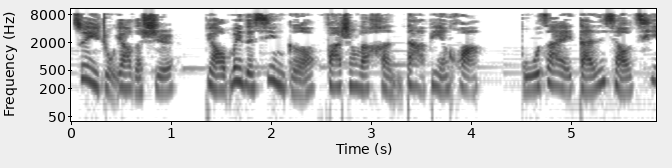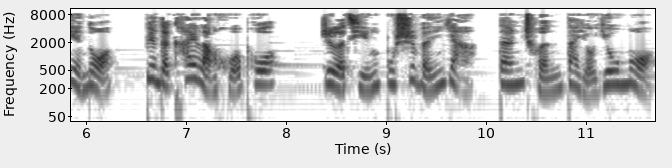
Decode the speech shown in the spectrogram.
最主要的是，表妹的性格发生了很大变化，不再胆小怯懦，变得开朗活泼，热情不失文雅，单纯带有幽默。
